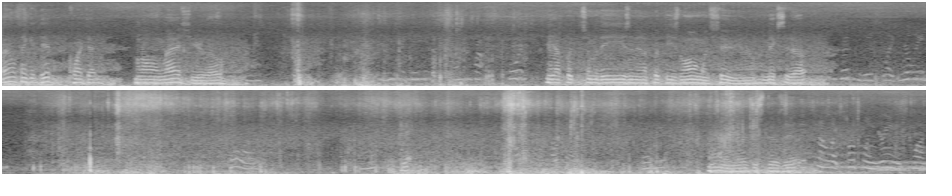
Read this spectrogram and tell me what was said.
I don't think it did quite that long last year though. Yeah, I put some of these and then I put these long ones too, you know, I mixed it up. Yeah. I don't know, it just does it. It's kind of like purple and green is I'm.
